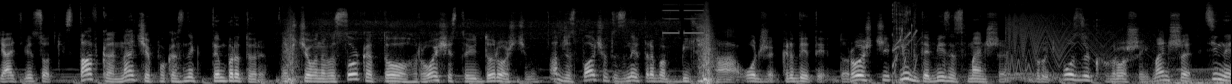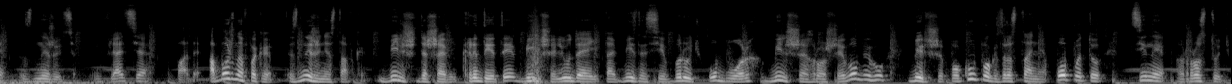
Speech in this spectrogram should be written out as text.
5%. Ставка, наче показник температури. Якщо вона висока, то гроші стають дорожчими, адже сплачувати за них треба більше. А отже, кредити дорожчі, люди та бізнес менше беруть позик, грошей менше, ціни знижуються, інфляція падає. Або ж навпаки, зниження ставки. Більш дешеві кредити, більше людей та бізнесів беруть у борг, більше грошей в обігу, більше покупок, зростання попиту, ціни ростуть.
